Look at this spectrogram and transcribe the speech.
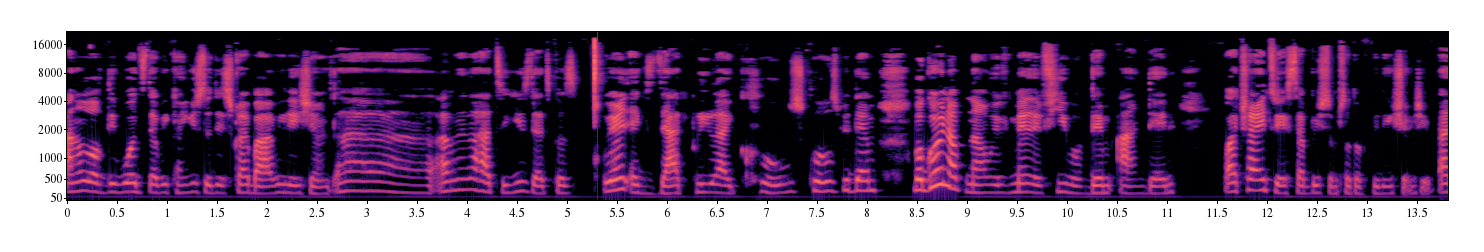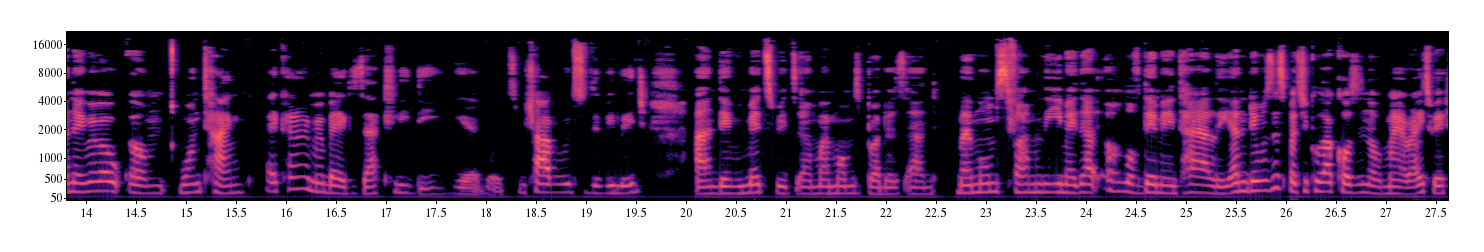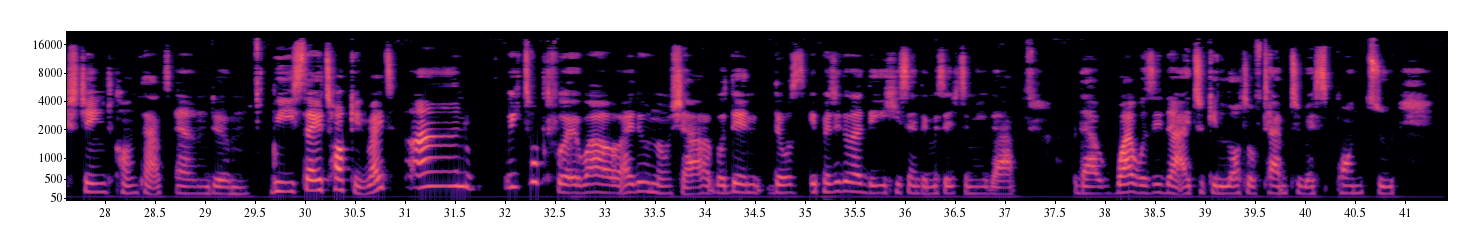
and all of the words that we can use to describe our relations. Ah, I've never had to use that because we weren't exactly like close, close with them. But growing up now, we've met a few of them, and then we're trying to establish some sort of relationship. And I remember um one time I can't remember exactly the year, but we traveled to the village, and then we met with uh, my mom's brothers and my mom's family, my dad, all of them entirely. And there was this particular cousin of mine, right? We exchanged contacts and um, we started talking, right? And we talked for a while. I don't know, Sha, but then there was a particular day he sent a message to me that that why was it that I took a lot of time to respond to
